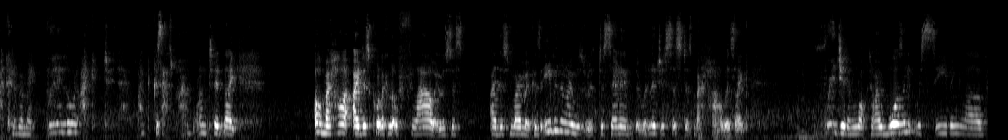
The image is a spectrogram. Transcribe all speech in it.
I could have been like, really, Lord, I could do that, because that's what I wanted. Like, oh, my heart, I just caught like a little flower. It was just at this moment because even though I was discerning with the religious sisters, my heart was like rigid and locked. I wasn't receiving love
